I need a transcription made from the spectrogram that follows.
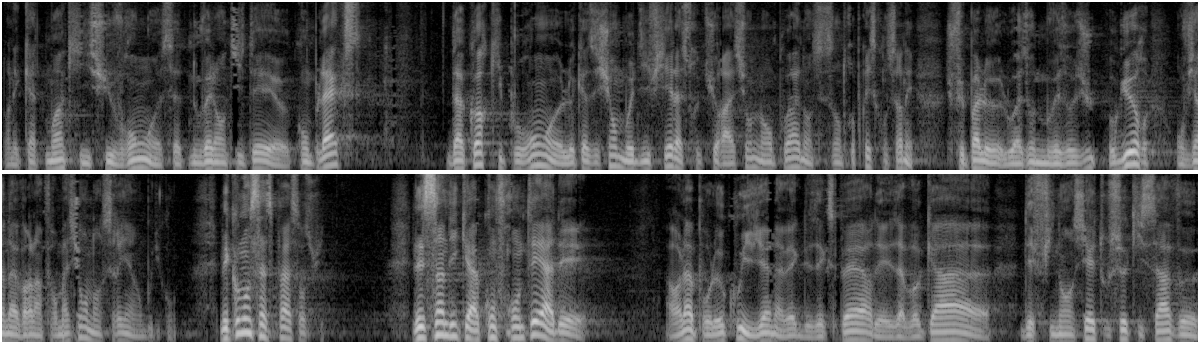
dans les quatre mois qui suivront euh, cette nouvelle entité euh, complexe, d'accords qui pourront, le cas échéant, modifier la structuration de l'emploi dans ces entreprises concernées. Je ne fais pas l'oiseau de mauvais augure, on vient d'avoir l'information, on n'en sait rien au bout du compte. Mais comment ça se passe ensuite? Les syndicats confrontés à des... Alors là, pour le coup, ils viennent avec des experts, des avocats, des financiers, tous ceux qui savent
